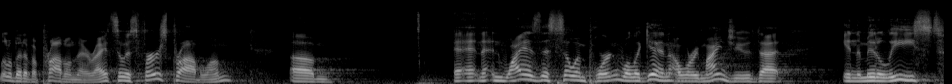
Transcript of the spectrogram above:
A little bit of a problem there, right? So his first problem, um, and, and why is this so important? Well, again, I'll remind you that in the Middle East,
